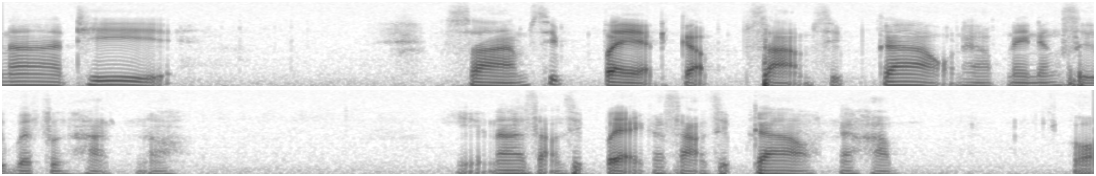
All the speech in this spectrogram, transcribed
หน้าที่ 38 กับ 39 นะครับ ในหนังสือแบบฝึกหัดเนาะหน้า 38 กับ 39 นะครับ ก็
